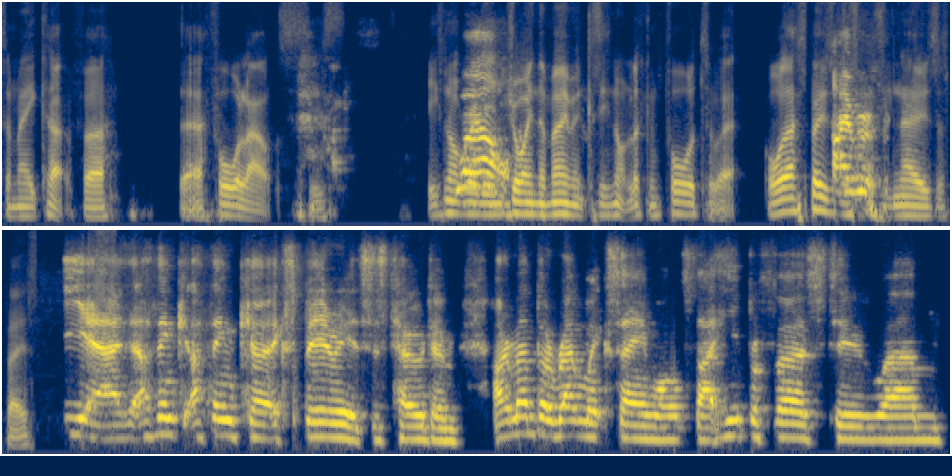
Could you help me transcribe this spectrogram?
to make up for their fallouts. He's, he's not really enjoying the moment because he's not looking forward to it. Or I suppose I re- he knows. I suppose. Yeah, I think I think uh, experience has told him. I remember Renwick saying once that he prefers to um,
